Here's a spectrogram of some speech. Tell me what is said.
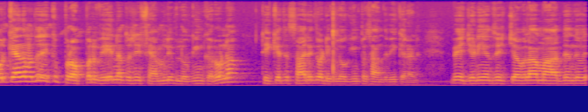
ਔਰ ਕਹਿੰਦਾ ਮਤਲਬ ਇੱਕ ਪ੍ਰੋਪਰ ਵੇ ਨਾਲ ਤੁਸੀਂ ਫੈਮਿਲੀ ਵਲੋਗਿੰਗ ਕਰੋ ਨਾ, ਠੀਕ ਹੈ, ਤੇ ਸਾਰੇ ਤੁਹਾਡੀ ਵਲੋਗਿੰਗ ਪਸੰਦ ਵੀ ਕਰਨ। ਵੇ ਜਿਹੜੀਆਂ ਤੁਸੀਂ ਚਵਲਾ ਮਾਰ ਦਿੰਦੇ ਹੋ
